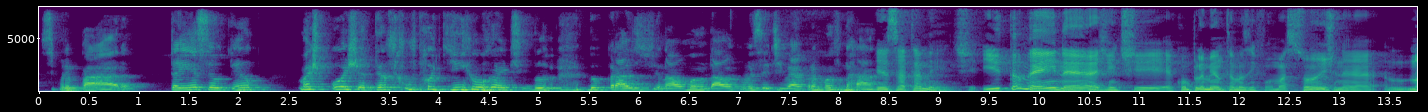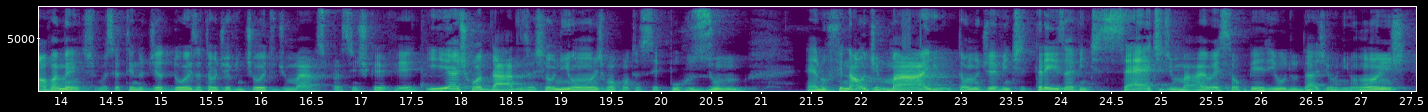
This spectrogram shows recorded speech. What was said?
se prepara, tenha seu tempo mas, poxa, tenta um pouquinho antes do, do prazo final mandar o que você tiver para mandar. Exatamente. E também, né, a gente é, complementando as informações, né, novamente, você tem do dia 2 até o dia 28 de março para se inscrever. E as rodadas, as reuniões vão acontecer por Zoom. É no final de maio, então no dia 23 a 27 de maio, esse é o período das reuniões.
